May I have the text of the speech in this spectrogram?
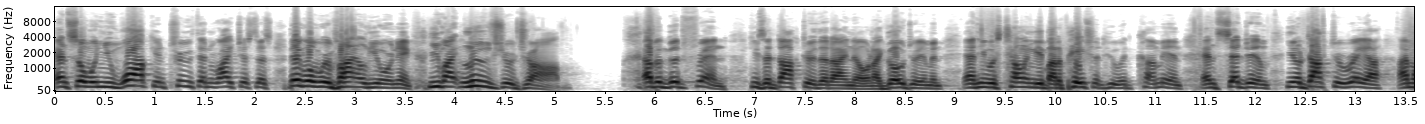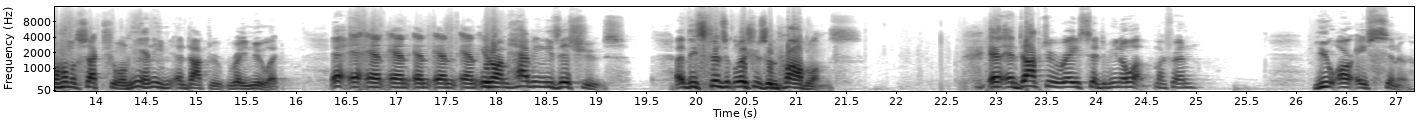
And so, when you walk in truth and righteousness, they will revile your name. You might lose your job. I have a good friend. He's a doctor that I know, and I go to him, and, and he was telling me about a patient who had come in and said to him, You know, Dr. Ray, uh, I'm a homosexual. He, and, he, and Dr. Ray knew it. And, and, and, and, and, you know, I'm having these issues, uh, these physical issues and problems. And, and Dr. Ray said to me, You know what, my friend? You are a sinner.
